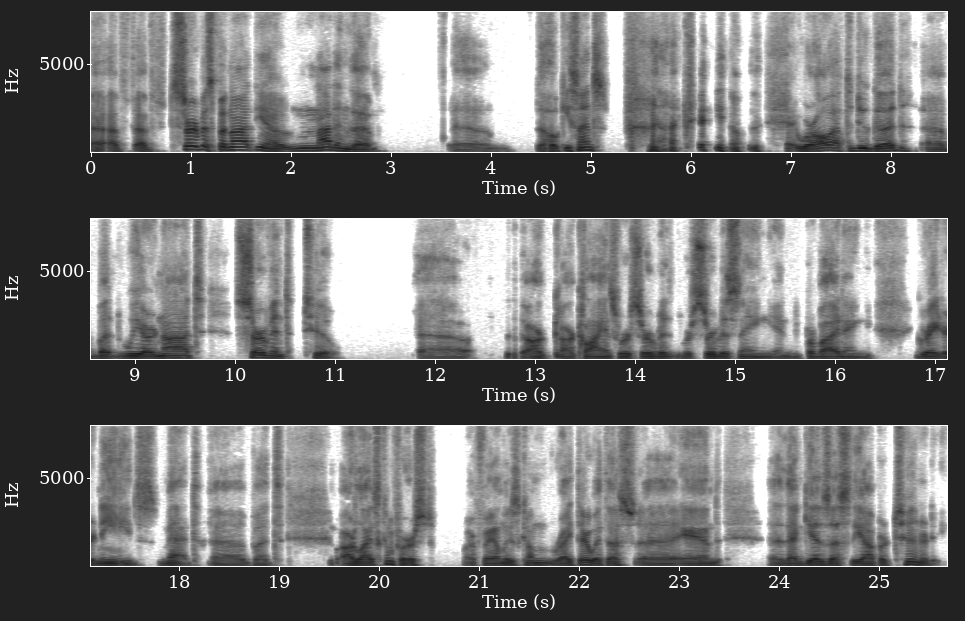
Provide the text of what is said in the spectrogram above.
of, of service, but not you know not in the uh, the hokey sense. Yeah. you know, we're all out to do good, uh, but we are not servant to uh, our our clients. We're service we're servicing and providing greater needs met, uh, but our lives come first our families come right there with us, uh, and uh, that gives us the opportunity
